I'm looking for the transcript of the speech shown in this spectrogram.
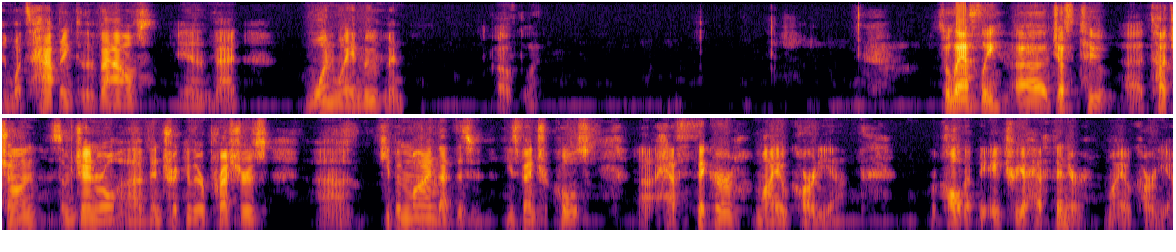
and what's happening to the valves and that one-way movement of blood. So lastly, uh, just to uh, touch on some general uh, ventricular pressures, uh, keep in mind that this, these ventricles uh, have thicker myocardia. Recall that the atria have thinner myocardia.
